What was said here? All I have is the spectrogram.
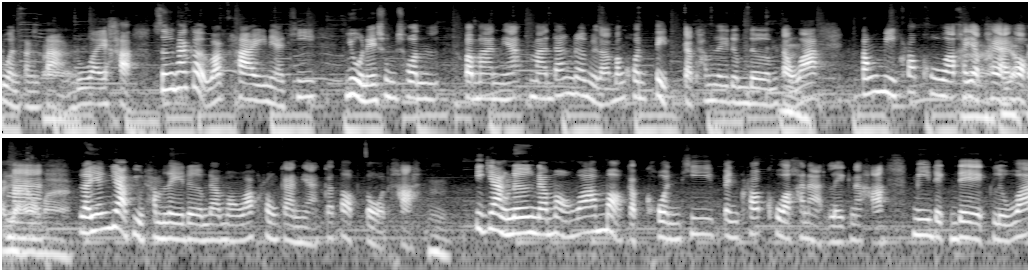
ด่วนต่างใช่ๆด้วยค่ะ ซึ่งถ้าเกิดว่าใครเนี่ยที่อยู่ในชุมชนประมาณเนี้ยมาดั้งเดิมอยู่แล้วบางคนติดกับทำเลเดิมๆ แต่ว่าต้องมีครอบครัวขยับขยายออกมาขยับขยายแล้วยังอยากอยู่ทำเลเดิมดามองว่าโครงการเนี้ยก็ตอบโจทย์ค่ะ อืมอีกอย่างหนึ่งดามองว่าเหมาะกับคนที่เป็นครอบครัวขนาดเล็กนะคะ มีเด็กๆ หรือว่า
